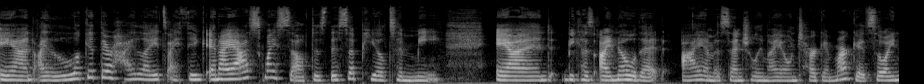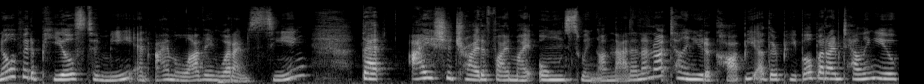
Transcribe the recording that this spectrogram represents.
And I look at their highlights, I think and I ask myself, does this appeal to me? And because I know that I am essentially my own target market. So I know if it appeals to me and I'm loving what I'm seeing, that I should try to find my own swing on that. And I'm not telling you to copy other people, but I'm telling you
